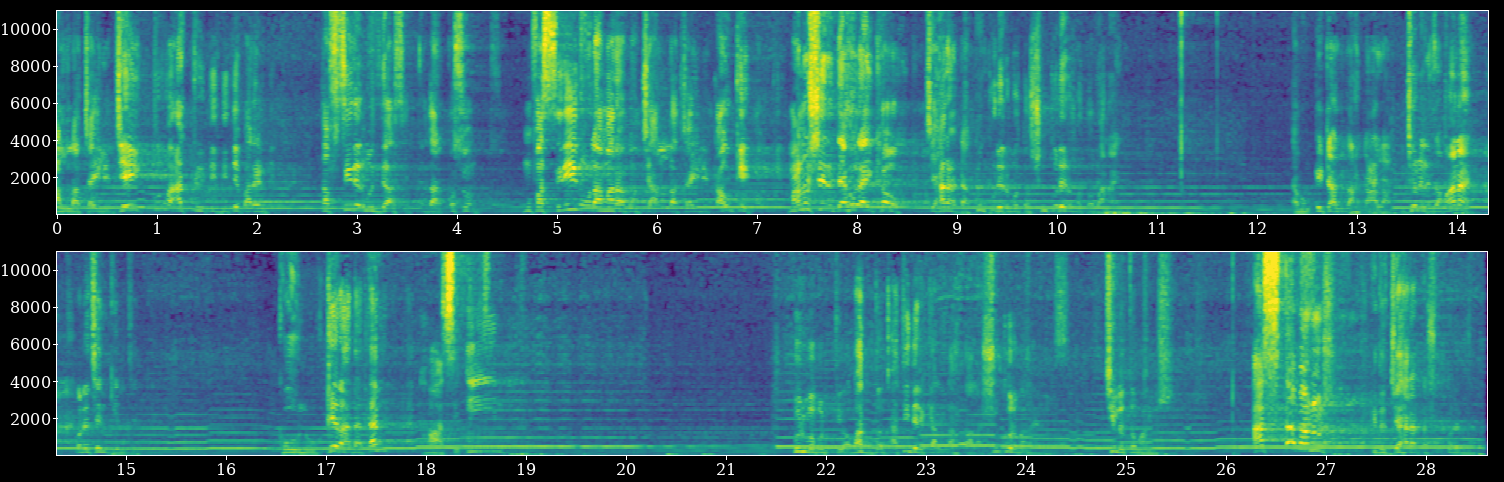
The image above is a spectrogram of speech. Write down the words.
আল্লাহ চাইলে যে কোনো আকৃতি দিতে পারেন। তাফসীরের মধ্যে আছে, খোদার কসম। মুফাসসিরিন ওলামারা বলছে, আল্লাহ চাইলে কাউকে মানুষের দেহ রাইখাও চেহারাটা কুকুরের মতো, শুকুরের মতো বানায়। এবং এটা আল্লাহ তাআলা পিছনের জামানায় করেছেন কিন্তু কুনু কিরাদাতান খাসিইন পূর্ববর্তী অবাধ্য জাতিদেরকে আল্লাহ তাআলা শুকর বানায় দিয়েছে। ছিল তো মানুষ আস্থা মানুষ কিন্তু চেহারাটা শুকরের মতো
